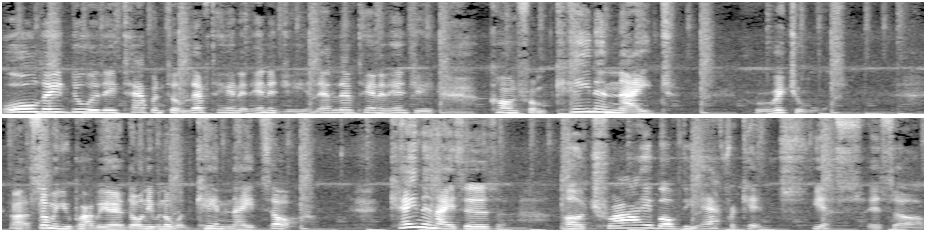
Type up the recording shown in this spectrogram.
all they do is they tap into left-handed energy, and that left-handed energy comes from Canaanite rituals. Uh, some of you probably don't even know what Canaanites are. Canaanites is a tribe of the Africans. Yes, it's a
